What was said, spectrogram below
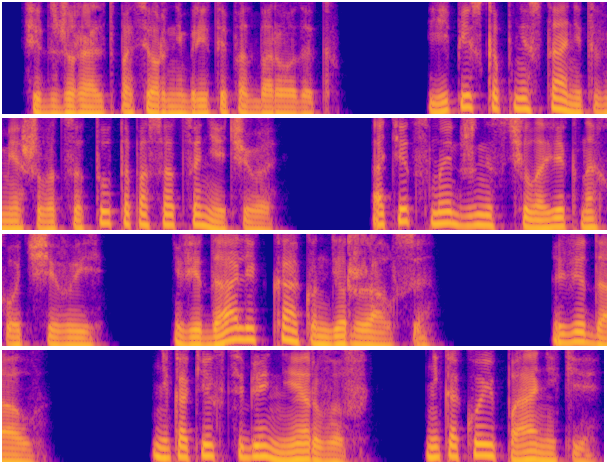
— Фитджеральд потер небритый подбородок. «Епископ не станет вмешиваться, тут опасаться нечего. Отец Мэджинис — человек находчивый. Видали, как он держался?» «Видал. Никаких тебе нервов, никакой паники.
